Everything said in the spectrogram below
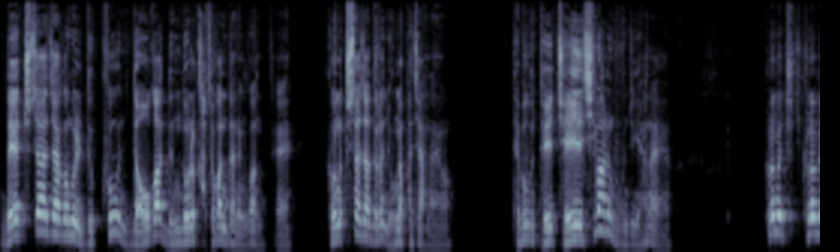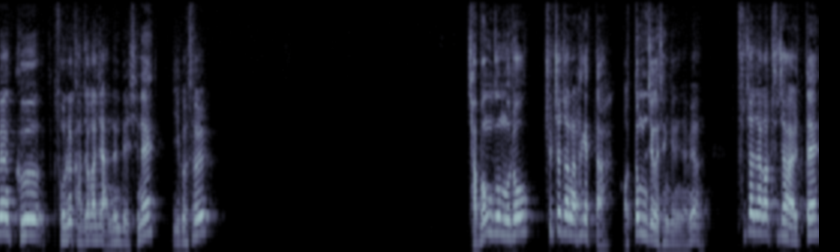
내 투자 자금을 넣고 너가 는 돈을 가져간다는 건 예, 그거는 투자자들은 용납하지 않아요. 대부분 제일 싫어하는 부분 중에 하나예요. 그러면 그러면 그 돈을 가져가지 않는 대신에 이것을 자본금으로 출자 전환하겠다. 어떤 문제가 생기느냐면 투자자가 투자할 때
